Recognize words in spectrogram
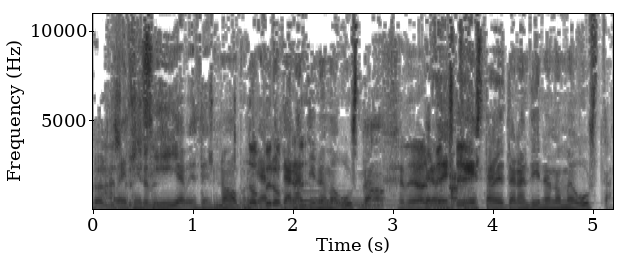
las A veces sí y a veces no, porque No, a mí pero Tarantino me gusta. no, generalmente- Pero es que esta de Tarantino no me gusta.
